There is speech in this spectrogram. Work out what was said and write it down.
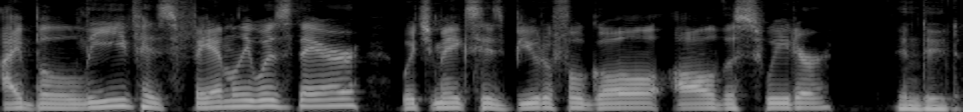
I believe his family was there, which makes his beautiful goal all the sweeter. Indeed.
